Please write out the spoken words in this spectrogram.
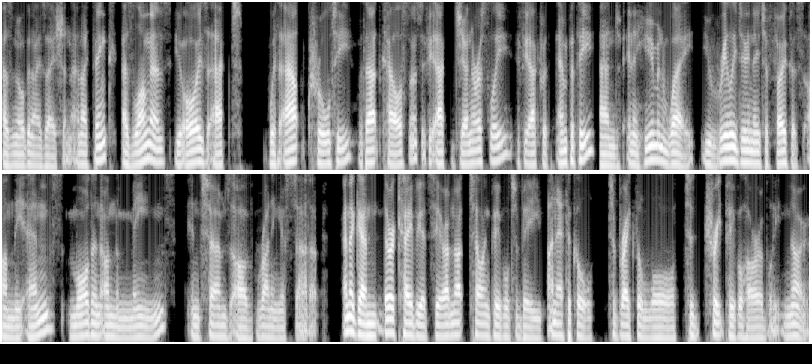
as an organization? And I think as long as you always act without cruelty, without callousness, if you act generously, if you act with empathy and in a human way, you really do need to focus on the ends more than on the means in terms of running your startup. And again, there are caveats here. I'm not telling people to be unethical, to break the law, to treat people horribly. No.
